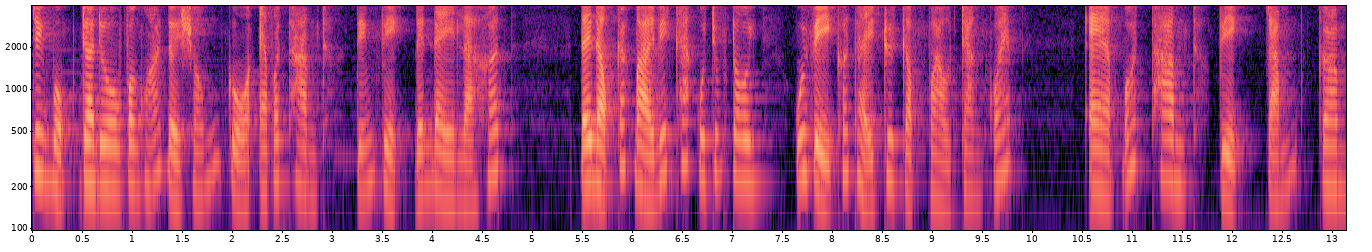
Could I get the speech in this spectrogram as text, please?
Chuyên mục Radio Văn hóa Đời Sống của Epoch Times tiếng Việt đến đây là hết. Để đọc các bài viết khác của chúng tôi, quý vị có thể truy cập vào trang web epochtimesviet.com.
